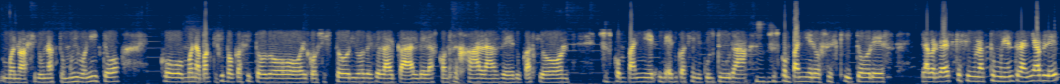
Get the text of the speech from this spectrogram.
bueno, ha sido un acto muy bonito bueno, participó casi todo el consistorio, desde el alcalde, las concejalas de educación, sus compañeros de educación y cultura, sus compañeros escritores. La verdad es que ha sido un acto muy entrañable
